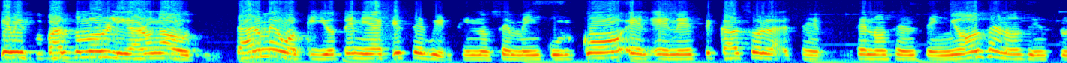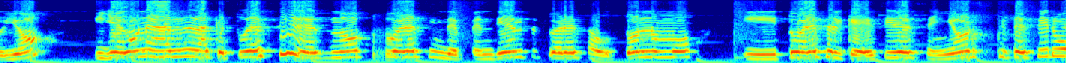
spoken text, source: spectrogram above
que mis papás no me obligaron a bautizarme o a que yo tenía que servir, sino se me inculcó, en, en este caso se, se, nos enseñó, se nos instruyó, y llega una edad en la que tú decides, ¿no? Tú eres independiente, tú eres autónomo, y tú eres el que decide, Señor, si te sirvo,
